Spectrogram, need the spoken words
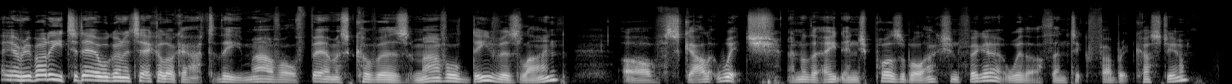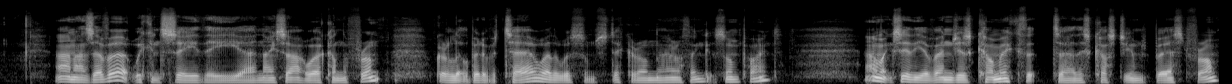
Hey everybody, today we're going to take a look at the Marvel Famous Covers Marvel Divas line of Scarlet Witch, another 8 inch posable action figure with authentic fabric costume. And as ever, we can see the uh, nice artwork on the front. Got a little bit of a tear where there was some sticker on there, I think, at some point. And we can see the Avengers comic that uh, this costume's based from.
